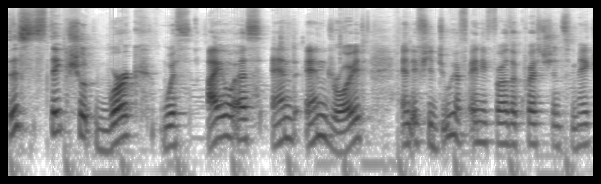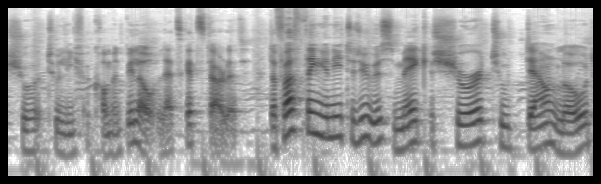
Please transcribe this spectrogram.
This stick should work with iOS and Android and if you do have any further questions make sure to leave a comment below. Let's get started. The first thing you need to do is make sure to download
